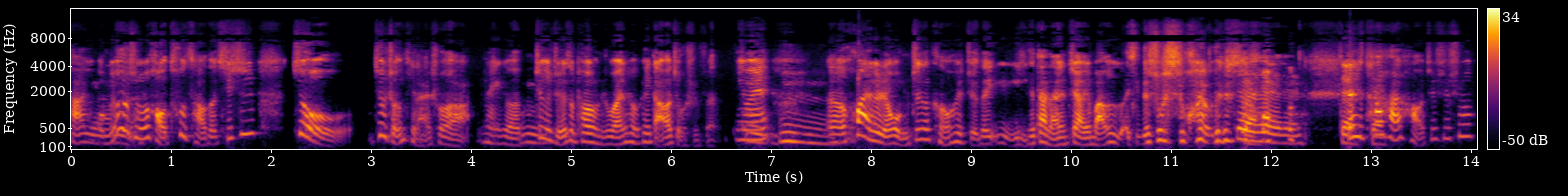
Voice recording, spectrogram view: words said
好，我没有什么好吐槽的。其实就就整体来说啊，那个这个角色朴永植完全可以打到九十分，因为嗯呃换一个人，我们真的可能会觉得一一个大男人这样也蛮恶心的。说实话，有的时候，对对对。但是他还好，就是说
